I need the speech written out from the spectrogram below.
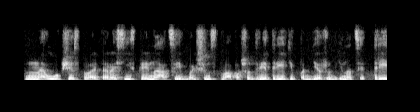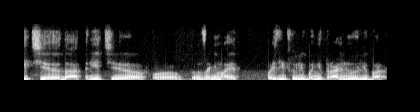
общества, это российской нации, большинства, потому что две трети поддерживают геноцид. Треть, да, треть занимает позицию либо нейтральную, либо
